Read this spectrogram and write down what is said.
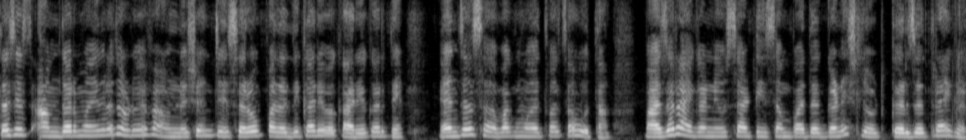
तसेच आमदार महेंद्र थोडवे फाउंडेशनचे सर्व पदाधिकारी व कार्यकर्ते यांचा सहभाग महत्त्वाचा होता. माझा रायगड न्यूजसाठी संपादक गणेश लोट कर्जत रायगड.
